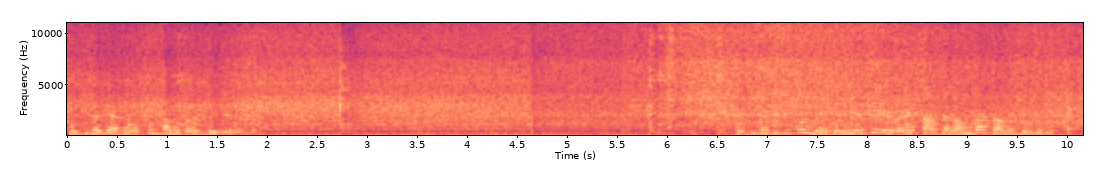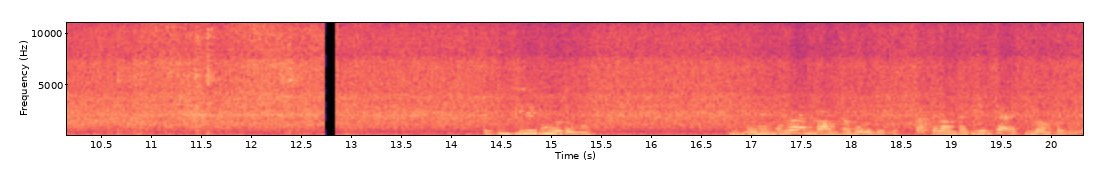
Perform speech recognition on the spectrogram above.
কচুটাকে এখন একটু ভালো করে ভেজে নেব। কচুটা কিছুক্ষণ ভেজে নিয়েছি, এবারে কাঁচা লঙ্কা, টমেটো দেবো। একটু জিরে গুঁড়ো দেবো। ধনে গুঁড়ো আর লঙ্কা গুঁড়ো দেবো। কাঁচা লঙ্কা দিয়েছি আর একটু লঙ্কা দেবো।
